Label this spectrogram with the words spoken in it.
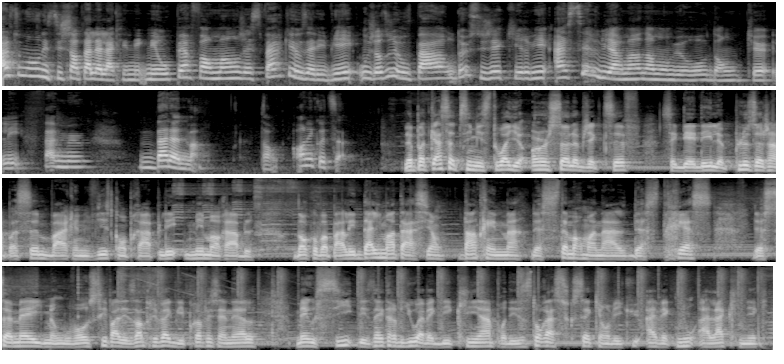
Allô tout le monde, ici Chantal de la clinique Néo Performance. J'espère que vous allez bien. Aujourd'hui, je vous parle d'un sujet qui revient assez régulièrement dans mon bureau, donc euh, les fameux ballonnements. Donc, on écoute ça. Le podcast Optimise-toi, il y a un seul objectif, c'est d'aider le plus de gens possible vers une vie, ce qu'on pourrait appeler mémorable. Donc, on va parler d'alimentation, d'entraînement, de système hormonal, de stress, de sommeil, mais on va aussi faire des entrevues avec des professionnels, mais aussi des interviews avec des clients pour des histoires à succès qui ont vécu avec nous à la clinique.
